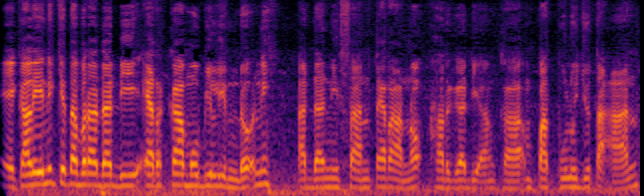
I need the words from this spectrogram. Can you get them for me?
Oke, kali ini kita berada di RK Mobilindo nih. Ada Nissan Terrano, harga di angka 40 jutaan.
